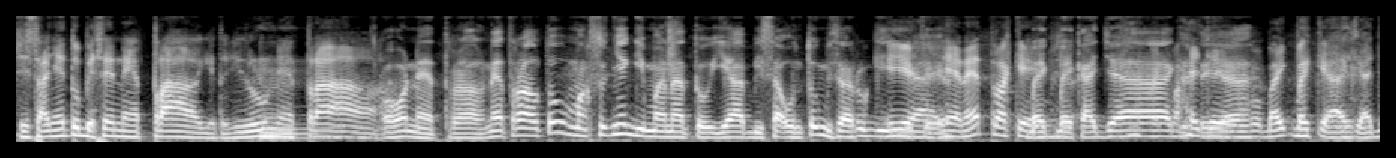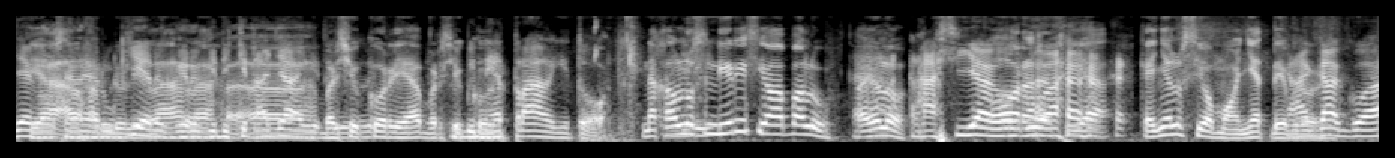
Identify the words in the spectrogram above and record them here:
Sisanya itu biasanya netral gitu. Jadi lu netral. Oh netral, netral tuh maksudnya gimana tuh? Ya bisa untung bisa rugi Iya, gitu ya. iya netral kayak Baik-baik aja gitu aja, ya. Baik-baik ya aja kalau Ya, misalnya rugi ya rugi, rugi dikit aja Eh, gitu. bersyukur ya, bersyukur. Lebih netral gitu. Nah kalau lu sendiri siapa lu? Ayo lu. Rahasia Oh kalau gua. rahasia. Kayaknya lu sio monyet deh bro. Kagak gua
